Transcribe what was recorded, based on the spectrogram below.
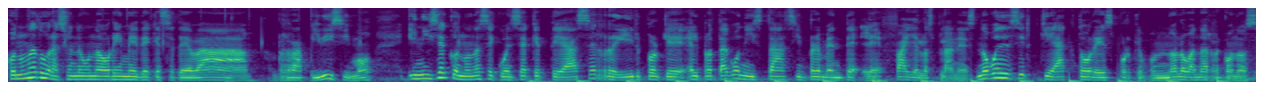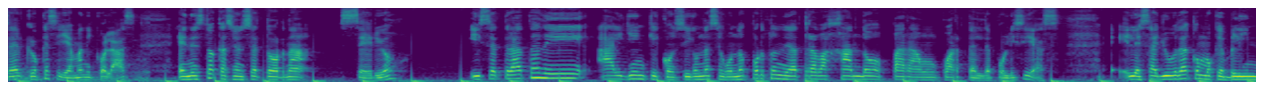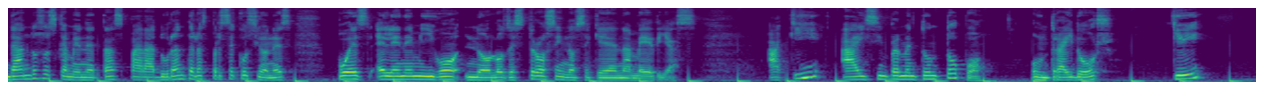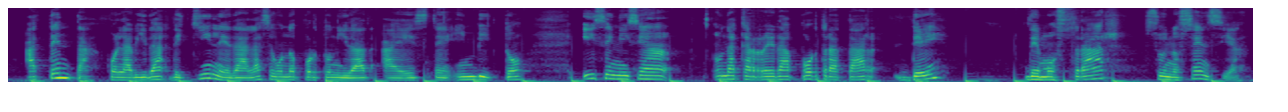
con una duración de una hora y media que se te va rapidísimo, inicia con una secuencia que te hace reír porque el protagonista simplemente le falla los planes. No voy a decir qué actor es porque no lo van a reconocer, creo que se llama Nicolás. En esta ocasión se torna serio, y se trata de alguien que consigue una segunda oportunidad trabajando para un cuartel de policías. Les ayuda como que blindando sus camionetas para durante las persecuciones, pues el enemigo no los destroce y no se queden a medias. Aquí hay simplemente un topo, un traidor que atenta con la vida de quien le da la segunda oportunidad a este invicto y se inicia una carrera por tratar de demostrar su inocencia,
